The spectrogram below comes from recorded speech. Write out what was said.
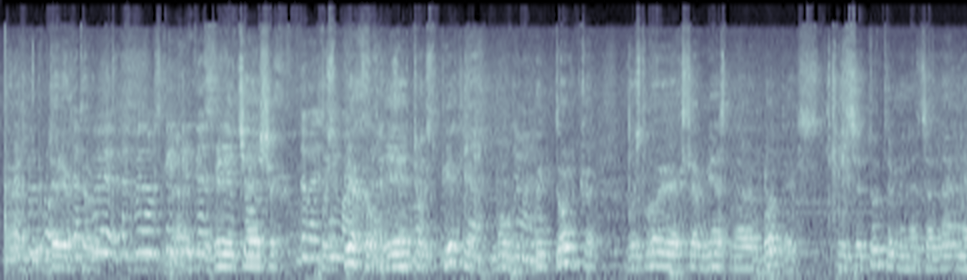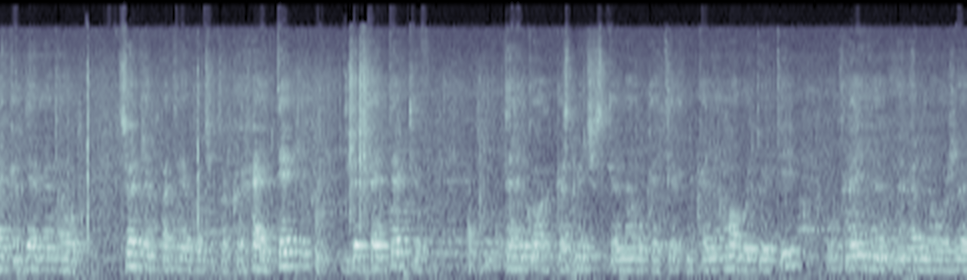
Так ви, так Директор ви, так ви нам скажіть кілька слів. величайших Давай успехов, зніматися. и эти успехи могут Понимаю. быть только в условиях совместной работы с институтами Национальной академии наук. Сегодня потребуется только хай-теки, без хай-теков далеко космическая наука и техника не могут уйти. Украина, наверное, уже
